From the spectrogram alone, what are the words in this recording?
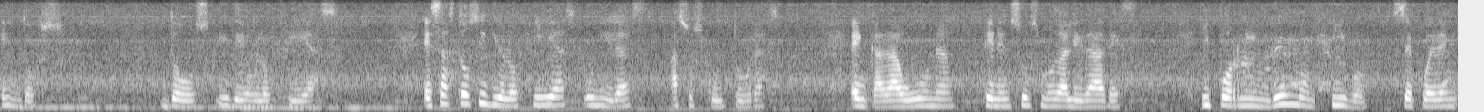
en dos, dos ideologías. Esas dos ideologías unidas a sus culturas. En cada una tienen sus modalidades y por ningún motivo se pueden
